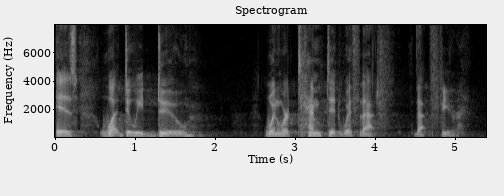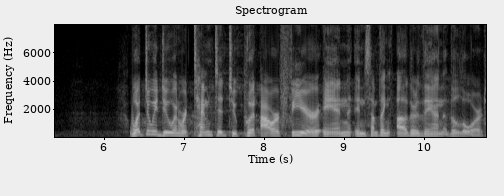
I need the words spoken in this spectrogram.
is what do we do when we're tempted with that, that fear? What do we do when we're tempted to put our fear in in something other than the Lord?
